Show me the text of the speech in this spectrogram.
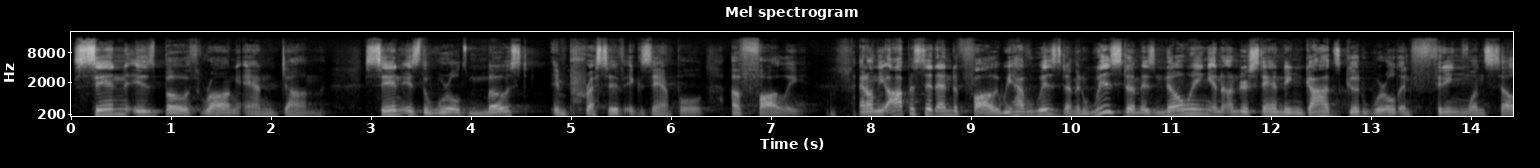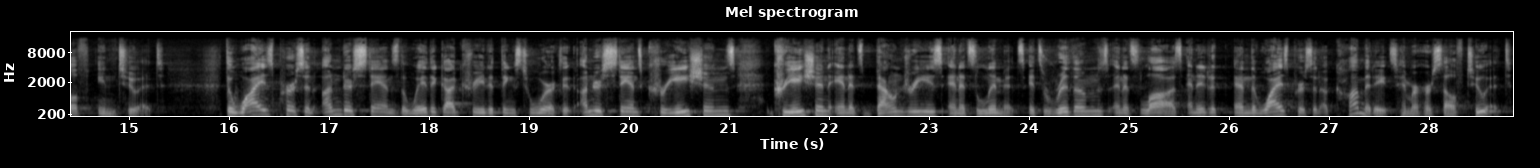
Sin is both wrong and dumb. Sin is the world's most impressive example of folly. And on the opposite end of folly, we have wisdom. And wisdom is knowing and understanding God's good world and fitting oneself into it. The wise person understands the way that God created things to work. It understands creations, creation and its boundaries and its limits, its rhythms and its laws, and it and the wise person accommodates him or herself to it.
